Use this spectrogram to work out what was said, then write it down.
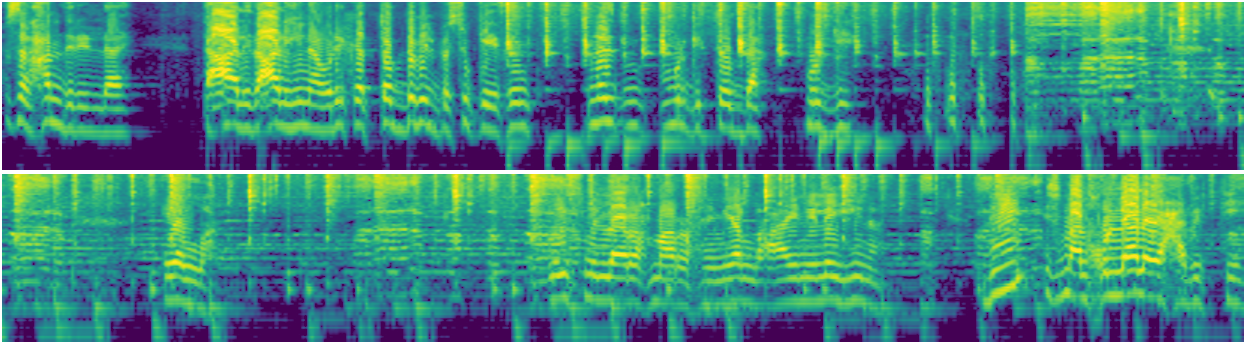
بس الحمد لله. تعالي تعالي هنا أوريك التوب ده بيلبسوه كيف. مرقي التوب ده. مرقي. يلا. بسم الله الرحمن الرحيم. يلا عيني لي هنا. دي اسمها الخلالة يا حبيبتي.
